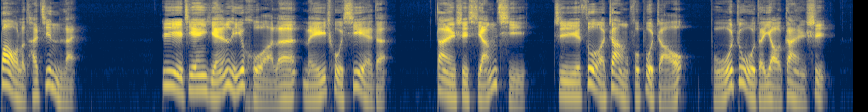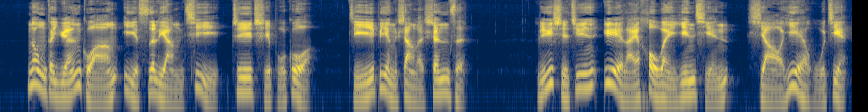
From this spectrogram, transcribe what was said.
抱了他进来。日间眼里火了，没处泄的，但是想起只做丈夫不着，不住的要干事，弄得袁广一丝两气支持不过，疾病上了身子。吕使君越来后问殷勤，小夜无见。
